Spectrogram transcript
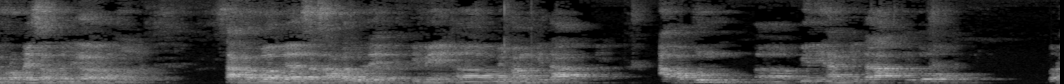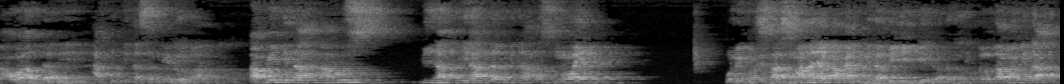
profesor tadi. Ya. Sangat luar biasa sahabat UD. Ini eh, memang kita apa pun eh, pilihan kita itu berawal dari hati kita sendiri, Pak. Tapi kita harus lihat-lihat dan kita harus melek universitas mana yang akan kita bidik gitu. Terutama kita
